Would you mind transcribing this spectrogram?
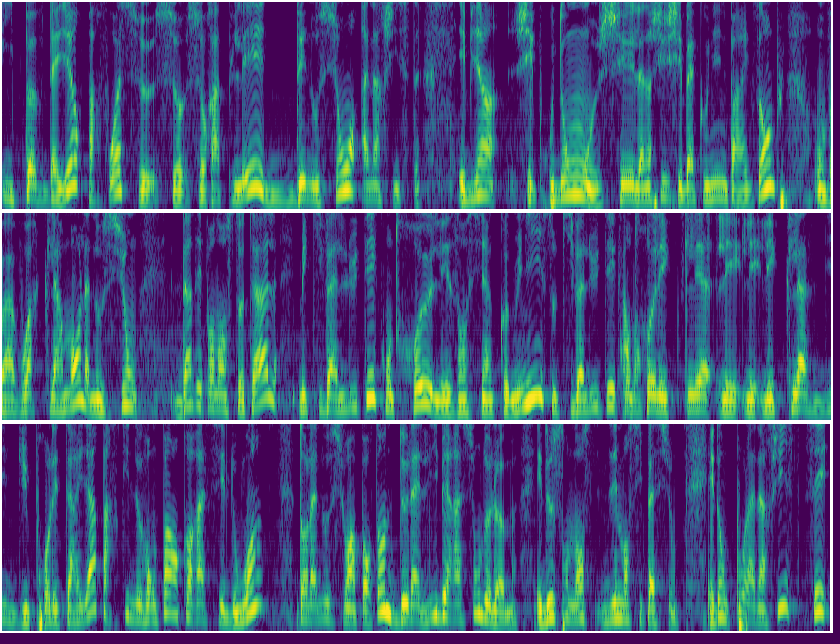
ils peuvent d'ailleurs parfois se, se, rappeler des notions anarchistes. Eh bien, chez Proudhon, chez l'anarchiste, chez Bakounine par exemple, on va avoir clairement la notion d'indépendance totale, mais qui va lutter contre les anciens communistes ou qui va lutter contre les, les, les, les classes dites du prolétariat parce qu'ils ne vont pas encore assez loin dans la notion importante de la libération de l'homme et de son émancipation. Et donc pour l'anarchiste, c'est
